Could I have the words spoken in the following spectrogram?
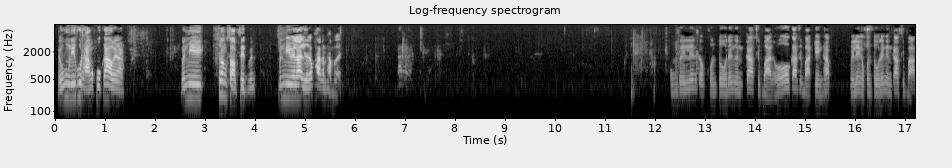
เดี๋ยวพรุ่งนี้ครูถามครูเก้าเลยนะ มันมีช่วงสอบเสร็จมัน มันมีเวลาเหลือแล้วพากันทำอะไร ผมไปเล่นกับคนโตได้เงินเก้าสิบาท โอ้เก้าสิบาทเก่งครับ ไปเล่นกับคนโตได้เงินเก้าสิบาท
